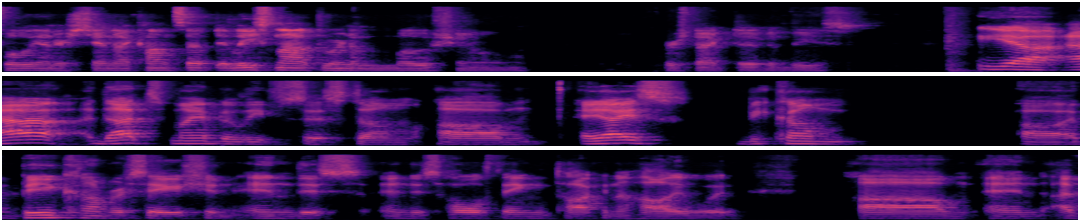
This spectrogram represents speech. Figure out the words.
fully understand that concept at least not through an emotional perspective at least. Yeah, uh, that's my belief system. Um, AI's become uh, a big conversation in this in this whole thing talking to Hollywood. Um, and I,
